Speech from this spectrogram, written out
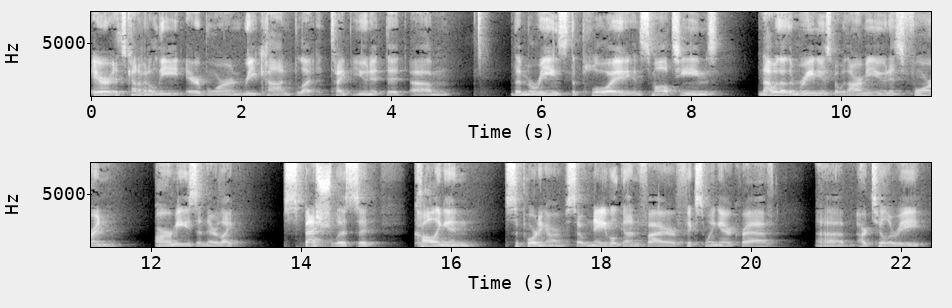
air. It's kind of an elite airborne recon type unit that um, the Marines deploy in small teams, not with other Marine units, but with Army units, foreign armies, and they're like specialists at calling in supporting arms. So naval gunfire, fixed wing aircraft, uh, artillery,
